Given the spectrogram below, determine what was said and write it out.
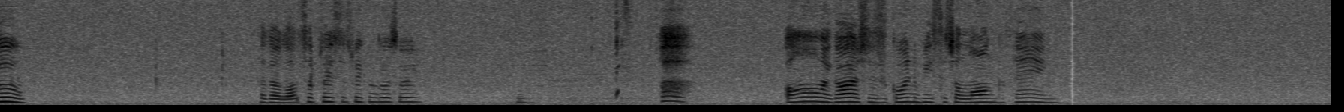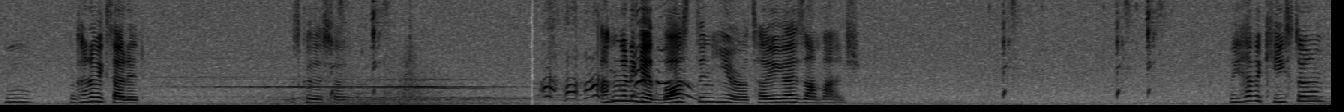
Ooh. Are there lots of places we can go through? oh my gosh, this is going to be such a long thing. Ooh, I'm kind of excited. Let's go this side. I'm gonna get lost in here, I'll tell you guys that much. We have a keystone?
